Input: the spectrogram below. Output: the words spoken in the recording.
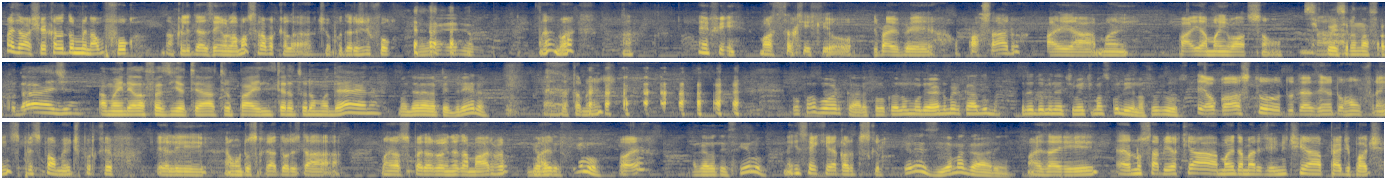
Mas eu achei que ela dominava o fogo. Naquele desenho lá mostrava que ela tinha poderes de fogo. Não é, né? Não é? Ah. Enfim, mostra aqui que o, ele vai ver o passado. Aí a mãe, pai e a mãe Watson. Se ah, conheceram na faculdade. A mãe dela fazia teatro, o pai literatura moderna. Mas ela era pedreira? Exatamente. Por favor, cara, colocando mulher no mercado predominantemente masculino, acho justo. Eu gosto do desenho do Ron Friends, principalmente porque ele é um dos criadores da maior super-heroína da Marvel. Garota Mas, Esquilo? Oi? A garota Esquilo? Nem sei quem é Garoto Esquilo. Heresia, Magaren. Mas aí eu não sabia que a mãe da Mary Jane tinha pé de bode.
